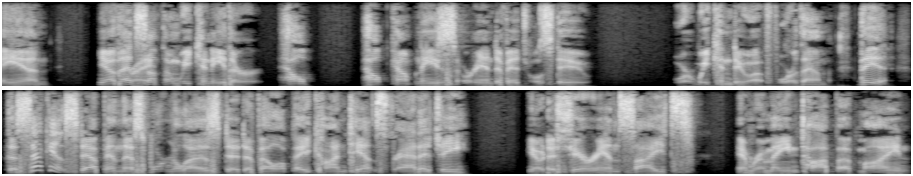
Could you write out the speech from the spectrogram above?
And, you know, that's right. something we can either help, help companies or individuals do, or we can do it for them. The, the second step in this formula is to develop a content strategy, you know, to share insights and remain top of mind.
